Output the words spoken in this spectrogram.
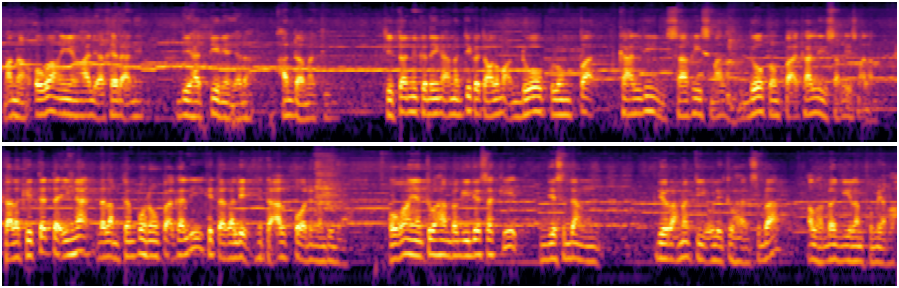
mana orang yang ahli akhirat ni di hati ni ada ada mati. Kita ni kena ingat mati kata ulama 24 kali sehari semalam. 24 kali sehari semalam. Kalau kita tak ingat dalam tempoh 24 kali kita galik kita alpa dengan dunia orang yang Tuhan bagi dia sakit dia sedang dirahmati oleh Tuhan. Sebab Allah bagi lampu merah.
